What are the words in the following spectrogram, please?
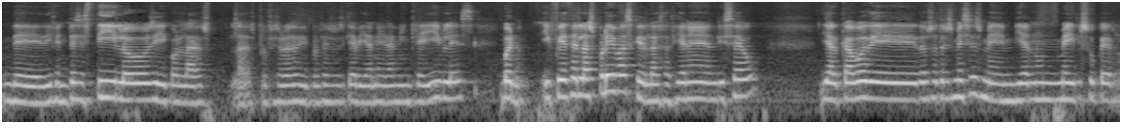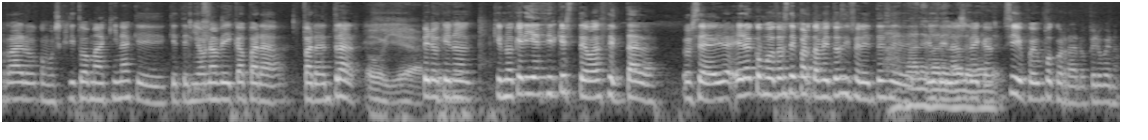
de diferentes estilos y con las, las profesoras y profesores que habían eran increíbles. Bueno, y fui a hacer las pruebas que las hacían en el liceo y al cabo de dos o tres meses me envían un mail súper raro, como escrito a máquina, que, que tenía una beca para, para entrar. Oh, yeah. Pero que no, que no quería decir que estaba aceptada. O sea, era, era como dos departamentos diferentes de, Ah, vale, el vale, de las vale, becas. Sí, fue un poco raro, pero bueno.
